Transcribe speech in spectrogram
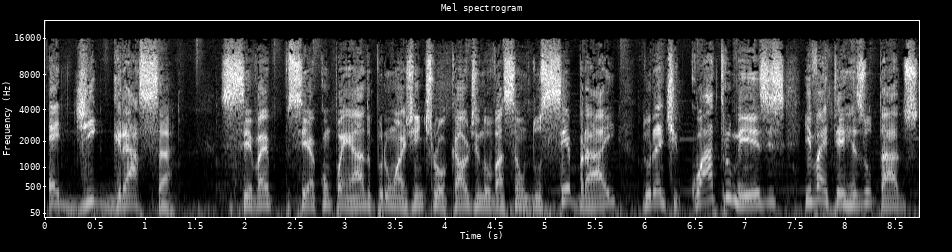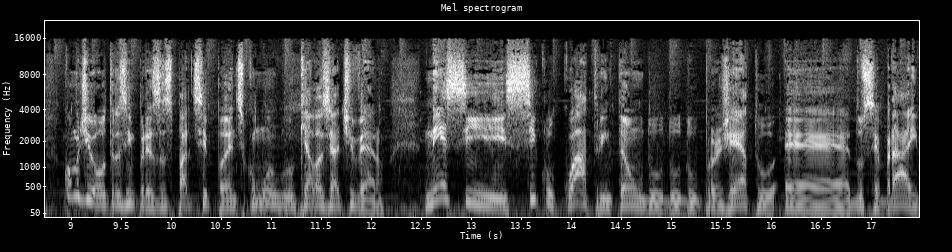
é de graça. Você vai ser acompanhado por um agente local de inovação do Sebrae durante quatro meses e vai ter resultados como de outras empresas participantes, como o que elas já tiveram. Nesse ciclo 4, então, do, do, do projeto eh, do Sebrae,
